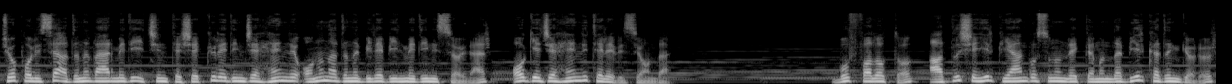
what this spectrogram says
Joe polise adını vermediği için teşekkür edince Henry onun adını bile bilmediğini söyler, o gece Henry televizyonda. Buffalo'to adlı şehir piyangosunun reklamında bir kadın görür,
